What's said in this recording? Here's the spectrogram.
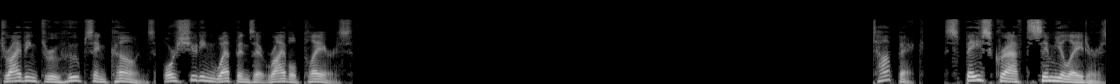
driving through hoops and cones, or shooting weapons at rival players. Spacecraft simulators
